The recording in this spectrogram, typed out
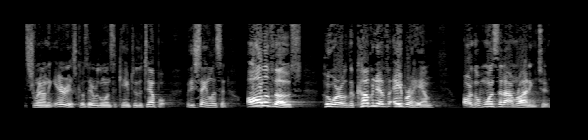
surrounding areas, because they were the ones that came to the temple. But he's saying, listen, all of those who are of the covenant of Abraham are the ones that I'm writing to.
